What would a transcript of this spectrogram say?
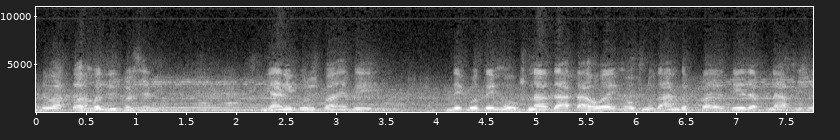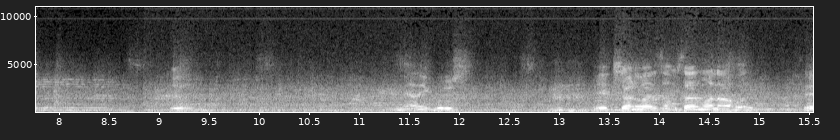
એટલે વાત તો સમજવી પડશે ને. જ્ઞાની પુરુષ પાસેથી જે પોતે મોક્ષ ના દાતા હોય મોક્ષનું દાન કરતા હોય તે જ આપણે આપી શકે. જ્ઞાની પુરુષ એક ક્ષણવાર સંસારમાં ના હોય તે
